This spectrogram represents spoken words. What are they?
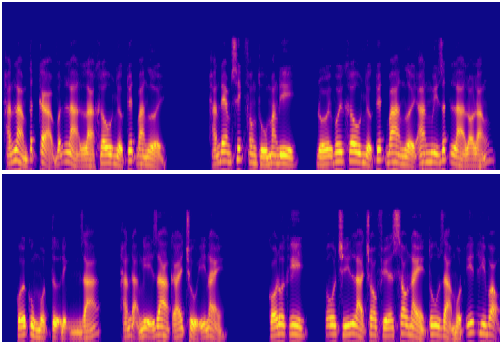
hắn làm tất cả vẫn là là khâu nhược tuyết ba người. Hắn đem xích phong thú mang đi, đối với khâu nhược tuyết ba người an nguy rất là lo lắng, cuối cùng một tự định giá, hắn đã nghĩ ra cái chủ ý này. Có đôi khi, ô chí là cho phía sau này tu giả một ít hy vọng,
